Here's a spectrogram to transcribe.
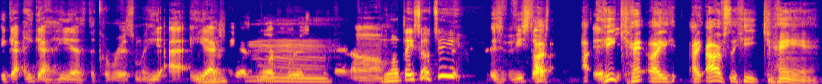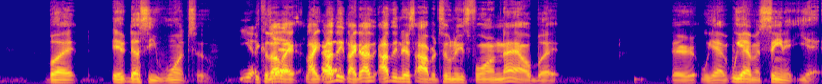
he got he got he has the charisma. He I, he Mhm. actually has more charisma Mm. than um. You don't think so, too? if he starts, I, if he he- can't like I, obviously he can, but it does he want to? Yeah, Because I like like I think like I, I think there's opportunities for him now, but there we have we haven't seen it yet.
